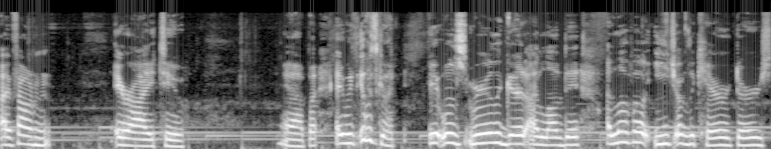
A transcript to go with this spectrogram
I found Eri too yeah, but it was it was good. It was really good. I loved it. I love how each of the characters,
